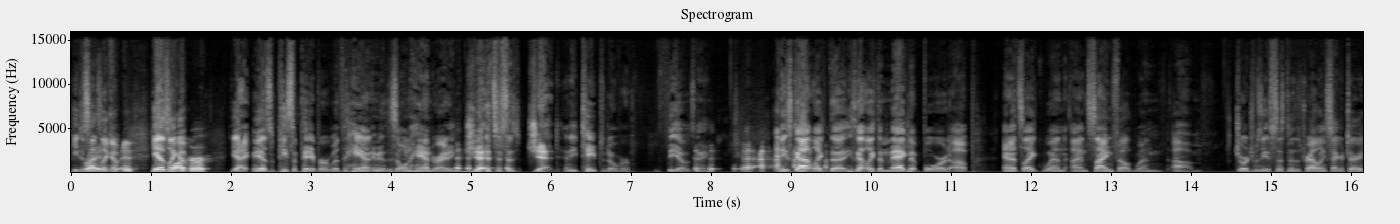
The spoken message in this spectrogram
He just has like a it's he has like a marker. yeah he has a piece of paper with hand with his own handwriting. Jed, it just says Jed, and he taped it over Theo's name. and he's got like the he's got like the magnet board up, and it's like when on Seinfeld when um, George was the assistant to the traveling secretary,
